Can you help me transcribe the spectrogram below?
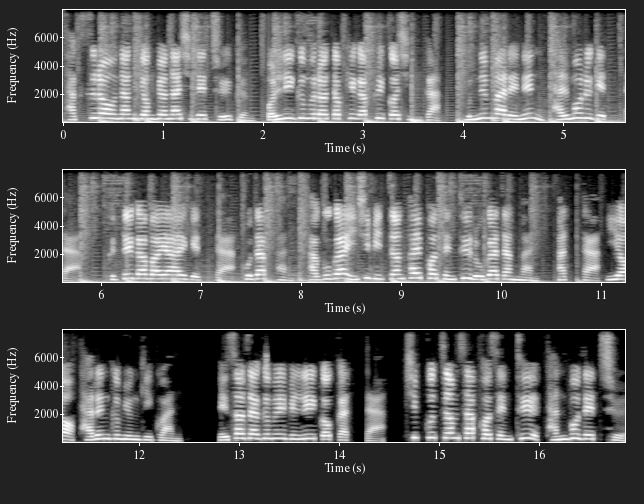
작스러운 환경 변화 시대 출금, 원리금을 어떻게 갚을 것인가? 묻는 말에는 잘 모르겠다. 그때 가봐야 알겠다. 고답한 가구가 22.8%로 가장 많았다. 이어 다른 금융기관 에서 자금을 빌릴 것 같다. 19.4% 담보대출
